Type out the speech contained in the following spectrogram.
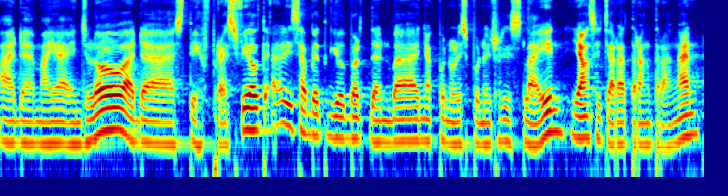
ada Maya Angelou, ada Steve Pressfield, Elizabeth Gilbert, dan banyak penulis-penulis lain yang secara terang-terangan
